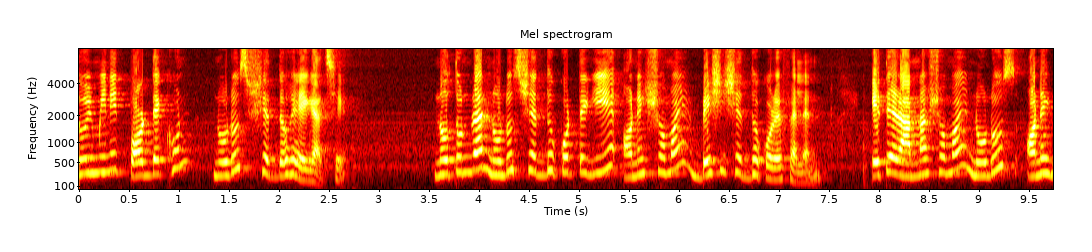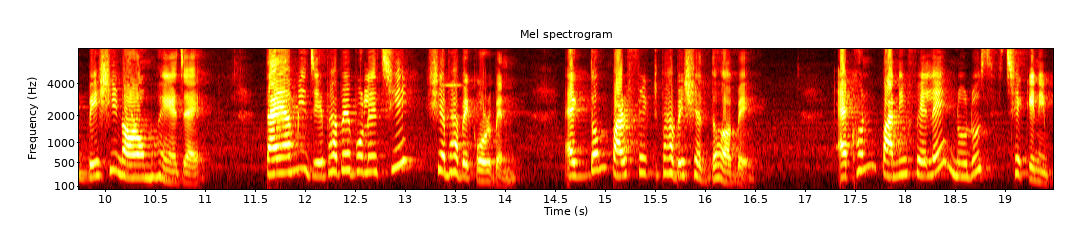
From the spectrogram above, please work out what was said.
দুই মিনিট পর দেখুন নুডলস সেদ্ধ হয়ে গেছে। নতুনরা নুডলস সেদ্ধ করতে গিয়ে অনেক সময় বেশি সেদ্ধ করে ফেলেন। এতে রান্নার সময় নুডলস অনেক বেশি নরম হয়ে যায়। তাই আমি যেভাবে বলেছি, সেভাবে করবেন। একদম পারফেক্টভাবে সেদ্ধ হবে। এখন পানি ফেলে নুডলস ছেঁকে নিব।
